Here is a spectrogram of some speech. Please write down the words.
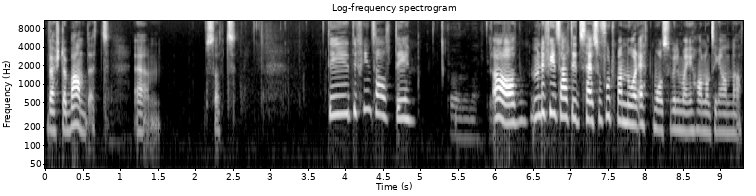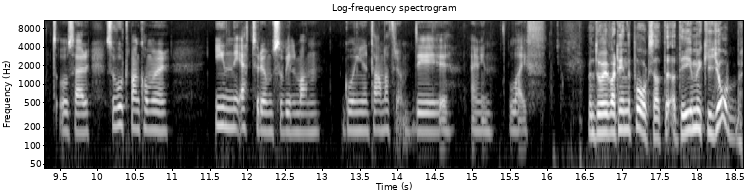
värsta bandet. Um, så att det, det finns alltid Ja, men det finns alltid så här, så fort man når ett mål så vill man ju ha någonting annat. Och så här, så fort man kommer in i ett rum så vill man gå in i ett annat rum. Det är, I mean, life. Men du har ju varit inne på också att, att det är mycket jobb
